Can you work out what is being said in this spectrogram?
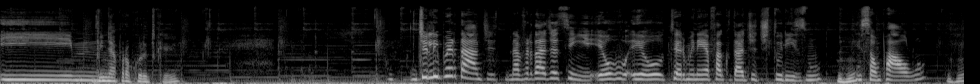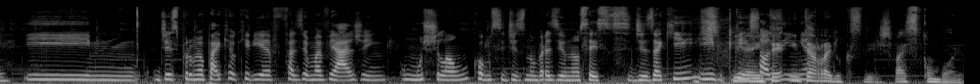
E. hum, Vinha à procura de quê? De liberdade. Na verdade, assim, eu, eu terminei a faculdade de turismo Uhum. em São Paulo e hum, disse pro meu pai que eu queria fazer uma viagem, um mochilão, como se diz no Brasil, não sei se se diz aqui, e aqui vim é sozinha. interrail que se diz. Vai-se comboio.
